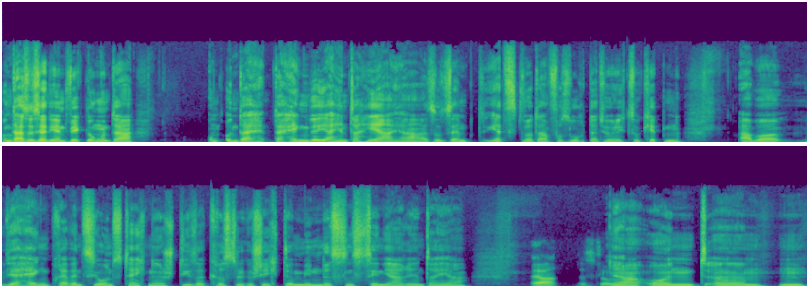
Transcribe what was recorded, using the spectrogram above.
Und das ist ja die Entwicklung und da und, und da, da hängen wir ja hinterher, ja. Also jetzt wird da versucht natürlich zu kitten, aber wir hängen präventionstechnisch dieser Crystal-Geschichte mindestens zehn Jahre hinterher. Ja, das glaube ich. Ja, und ähm, hm,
